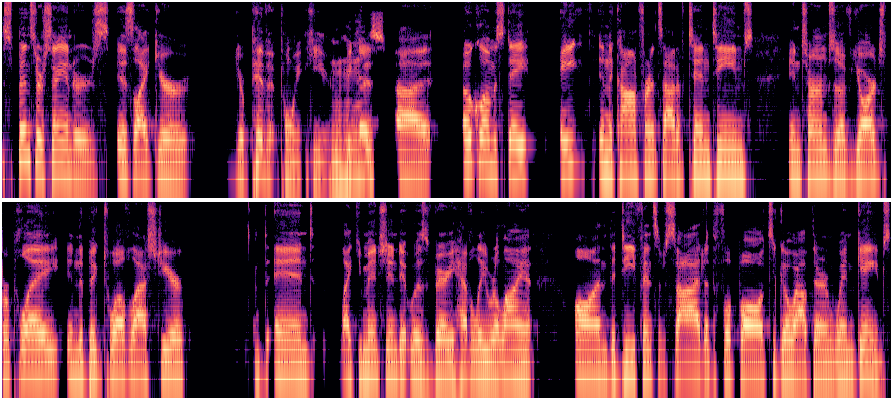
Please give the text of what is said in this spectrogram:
Spencer Sanders is like your your pivot point here mm-hmm. because uh, Oklahoma State eighth in the conference out of ten teams in terms of yards per play in the Big Twelve last year, and like you mentioned, it was very heavily reliant on the defensive side of the football to go out there and win games.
